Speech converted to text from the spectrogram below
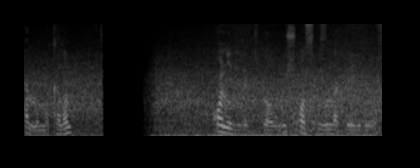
Hemen bakalım. 17 dakika olmuş. 18. dakikaya gidiyoruz.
